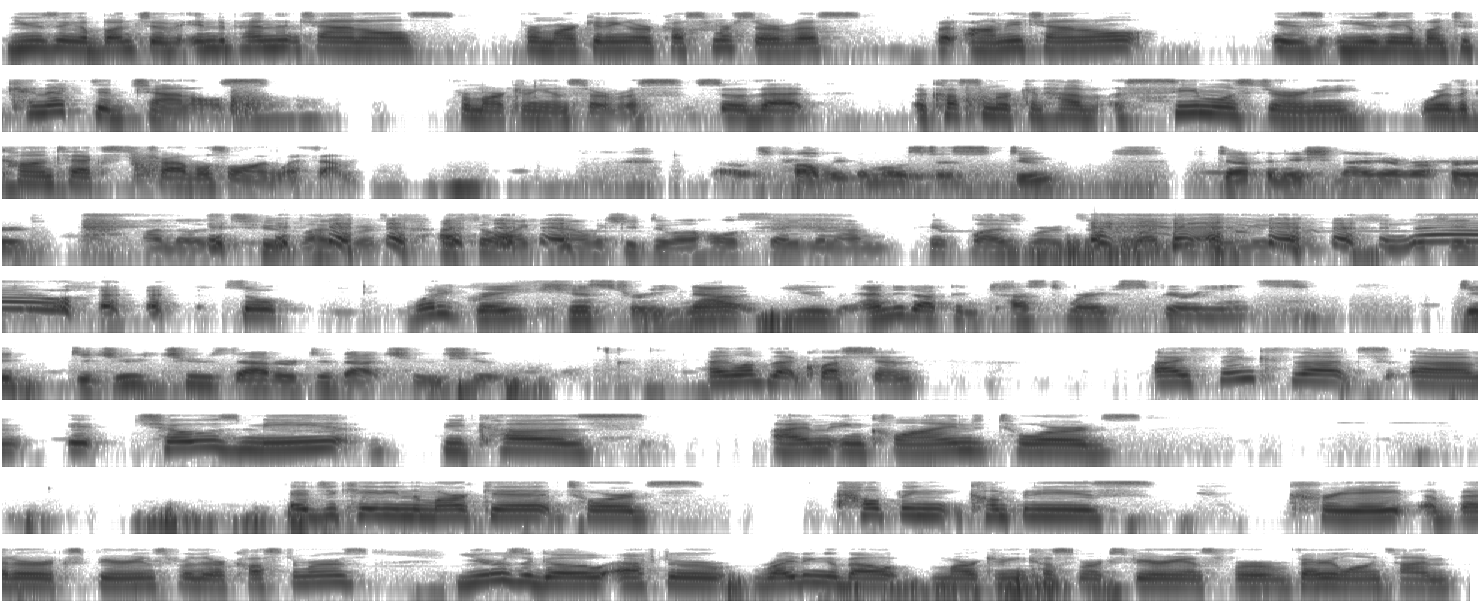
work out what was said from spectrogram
using a bunch of independent channels for marketing or customer service, but omni channel is using a bunch of connected channels for marketing and service so that a customer can have a seamless journey where the context travels along with them. That was probably the most astute definition I've ever heard on those two buzzwords. I feel like now we should do a whole segment on buzzwords and what do they mean. no. So, what a great history. Now, you ended up in customer experience. Did did you choose that or did that choose you? I love that question. I think that um, it chose me because I'm inclined towards educating the market, towards helping companies create a better experience for their customers. Years ago, after writing about marketing customer experience for a very long time,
